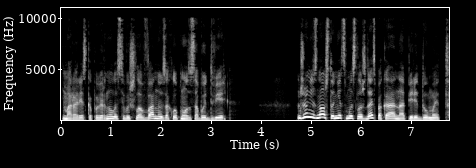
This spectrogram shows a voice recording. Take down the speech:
Мара резко повернулась, вышла в ванную и захлопнула за собой дверь — Джонни знал, что нет смысла ждать, пока она передумает.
